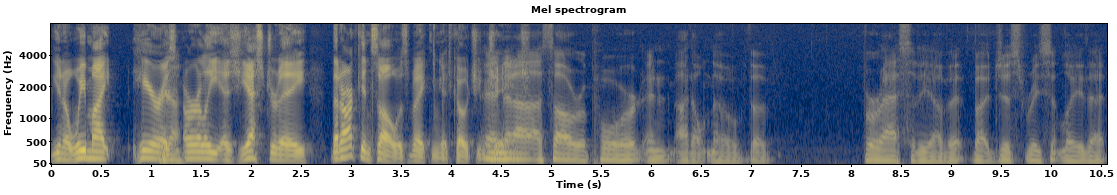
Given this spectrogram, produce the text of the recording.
you know we might hear as Yeah. early as yesterday that Arkansas was making a coaching And change. then I, I saw a report, and I don't know the veracity of it, but just recently that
